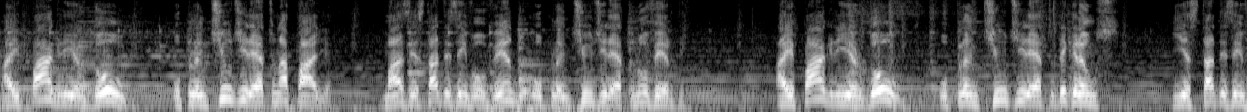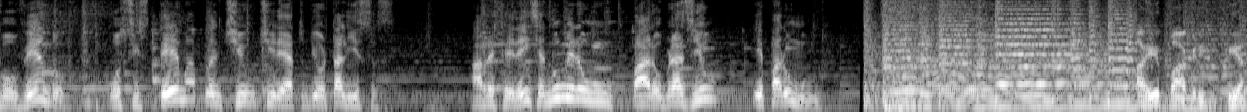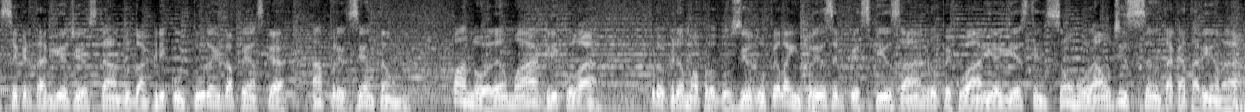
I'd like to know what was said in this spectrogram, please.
A Ipagre herdou o plantio direto na palha, mas está desenvolvendo o plantio direto no verde. A Ipagre herdou o plantio direto de grãos e está desenvolvendo o sistema plantio direto de hortaliças, a referência número um para o Brasil e para o mundo. A EPAGRE e a Secretaria de Estado da Agricultura e da Pesca apresentam Panorama Agrícola, programa produzido pela Empresa de Pesquisa Agropecuária e Extensão Rural de Santa Catarina.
